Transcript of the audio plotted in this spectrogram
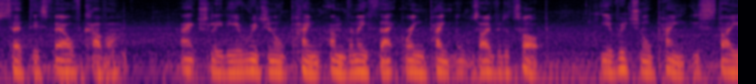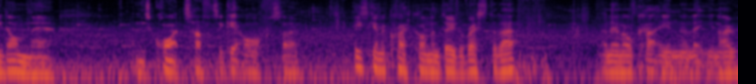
Said this valve cover, actually the original paint underneath that green paint that was over the top, the original paint is stayed on there and it's quite tough to get off. So he's going to crack on and do the rest of that. and then I'll cut in and let you know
